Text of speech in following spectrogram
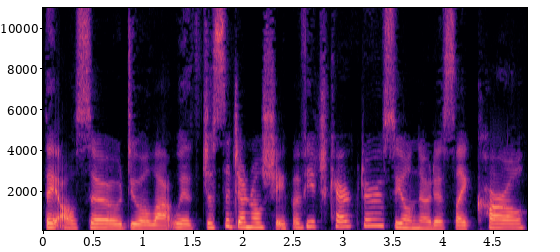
They also do a lot with just the general shape of each character. So you'll notice like Carl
